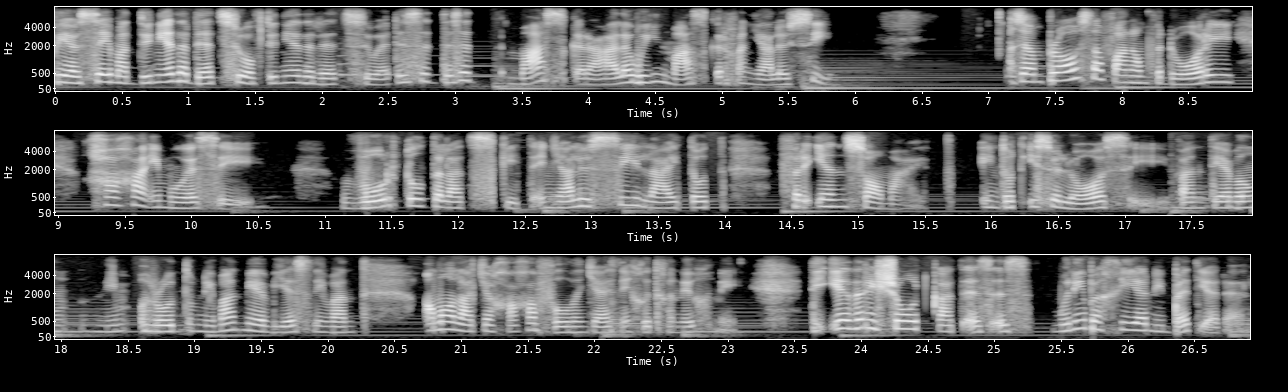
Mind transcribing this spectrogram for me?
vir jou sê maar doen eerder dit so of doen eerder dit so. Dis 'n dis 'n masker 'n Halloween masker van jaloesie. So in plaas daarvan om vir daardie gaga emosie wortel te laat skiet en jaloesie lei tot vereensaamheid en tot isolasie want jy wil nie rondom niemand meer wees nie want almal laat jou gaga voel want jy is nie goed genoeg nie. Die eerder die shortcut is is moenie begeer nie bid eerder.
